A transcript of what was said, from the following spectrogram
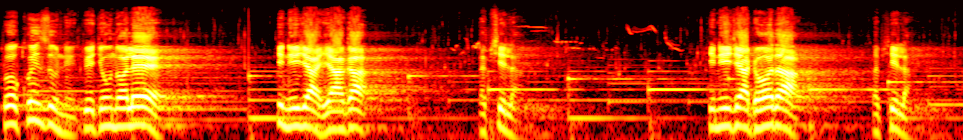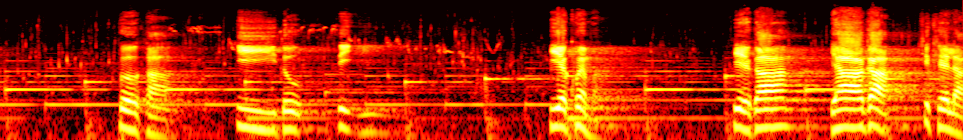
ထိုအခွင့်စုနှင့်တွေ့ကြုံတော်လဲဖြစ်နေကြယာကမဖြစ်လာ ဖြစ်နေကြဒေါသမဖြစ်လာထိုအခါဤတို့သိ၏ဤအခွင့်မှာခြေကာယာကဖြစ်ခဲ့လာ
